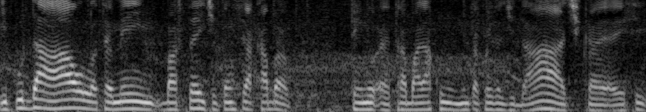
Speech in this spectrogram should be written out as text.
E por dar aula também bastante, então você acaba tendo é, trabalhar com muita coisa didática, esse,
